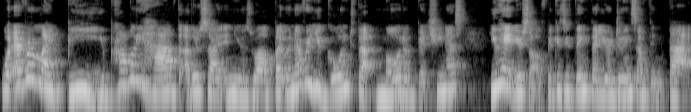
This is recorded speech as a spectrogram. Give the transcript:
whatever it might be you probably have the other side in you as well but whenever you go into that mode of bitchiness you hate yourself because you think that you're doing something bad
